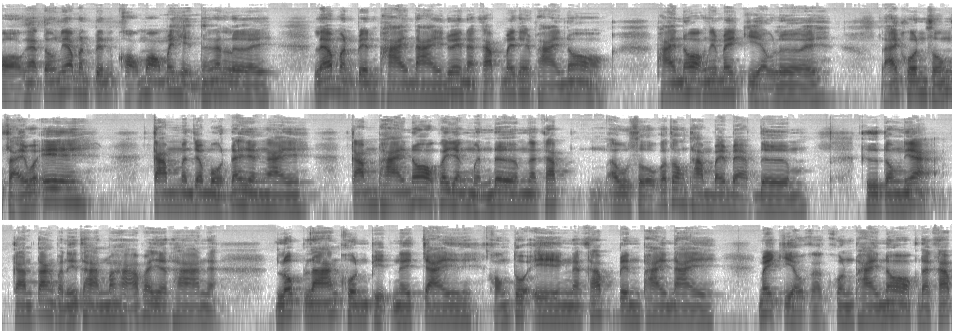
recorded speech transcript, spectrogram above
ออกเนี่ยตรงเนี้ยมันเป็นของมองไม่เห็นทั้งนั้นเลย แล้วมันเป็นภายในด้วยนะครับ ไม่ได้ภายนอก ภายนอกนี่ไม่เกี่ยวเลย หลายคนสงสัยว่าเอ๊ะกรรมมันจะหมดได้ยังไง กรรมภายนอกก็ยังเหมือนเดิมนะครับอาวุโสก็ต้องทำไปแบบเดิม คือตรงเนี้ยการตั้งปณิธานมหาพยาทานเนี่ยลบล้างคนผิดในใจของตัวเองนะครับ เป็นภายในไม่เกี่ยวกับคนภายนอกนะครับ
